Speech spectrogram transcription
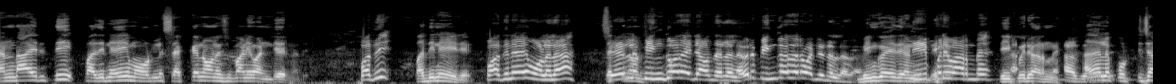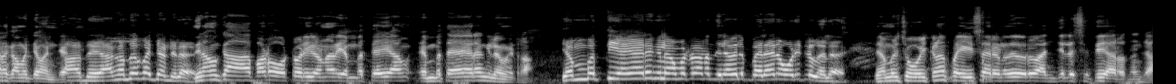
രണ്ടായിരത്തി പതിനേഴ് മോഡൽ സെക്കൻഡ് ഓണർഷിപ്പ് ആണ് ഈ വണ്ടി വരുന്നത്. പതി പതിനേഴ്. പതിനേഴ് മോളിൽ സൈഡിൽ ബിങ്കോ ഒരു വണ്ടി ഉണ്ടല്ലോ വണ്ടി. അതല്ല പൊട്ടിച്ചടക്കാൻ പറ്റിയ വണ്ടിയാണ് അതെ അങ്ങനത്തെ പറ്റണ്ടല്ലേ ഇത് നമുക്ക് ആപ്പാട് ഓട്ടോ ഓടിക്കണം എൺപത്തി അയ്യായിരം കിലോമീറ്റർ എൺപത്തി അയ്യായിരം കിലോമീറ്റർ ആണ് നിലവിൽ ബലേന ഓടിയിട്ടുള്ളത് അല്ലേ? നമ്മൾ ചോദിക്കണ പ്രൈസ് പറയുന്നത് ഒരു അഞ്ചു ലക്ഷത്തി അറുപത്തഞ്ചാ.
